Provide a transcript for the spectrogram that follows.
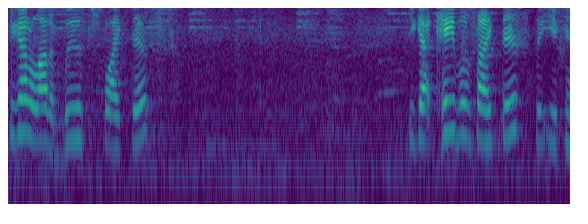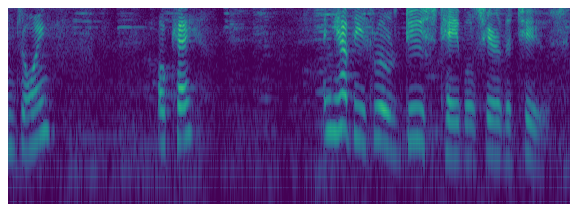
You got a lot of booths like this. You got tables like this that you can join. Okay? And you have these little deuce tables here, the twos.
